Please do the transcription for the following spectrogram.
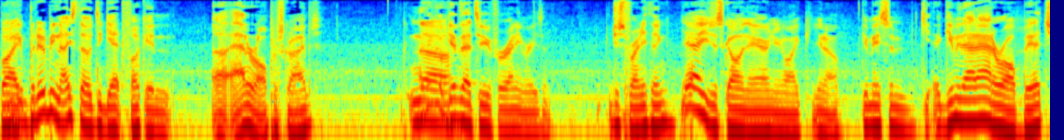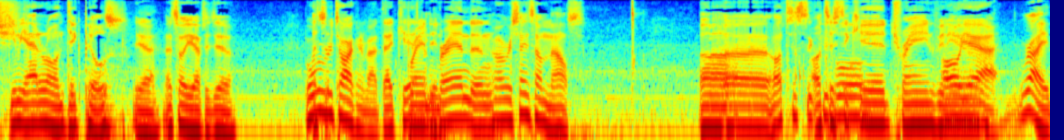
But You- but it would be nice though to get fucking uh, Adderall prescribed I think No. they'll give that to you for any reason. just for anything. Yeah, you just go in there and you're like, you know, give me some, gi- give me that Adderall, bitch. Give me Adderall and dick pills. Yeah, that's all you have to do. What That's were we it. talking about? That kid? Brandon. Brandon. Oh, we were saying something else. Uh, Uh, autistic autistic people. kid train video. Oh yeah, right.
